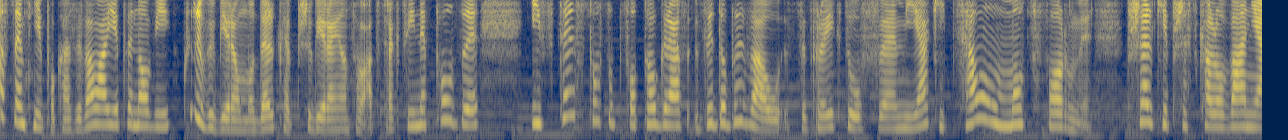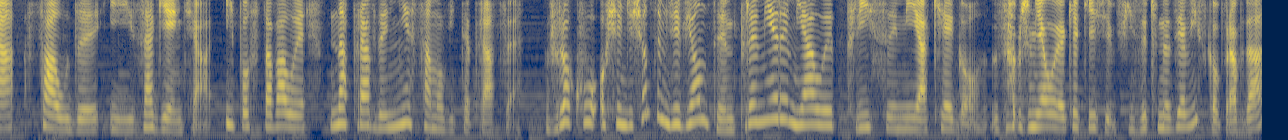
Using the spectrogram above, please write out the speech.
Następnie pokazywała je Penowi, który wybierał modelkę przybierającą abstrakcyjne pozy i w ten sposób fotograf wydobywał z projektów Miyaki całą moc formy, wszelkie przeskalowania, fałdy i zagięcia i powstawały naprawdę niesamowite prace. W roku 89 premiery miały plisy Miyakiego. Zabrzmiało jak jakieś fizyczne zjawisko, prawda?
